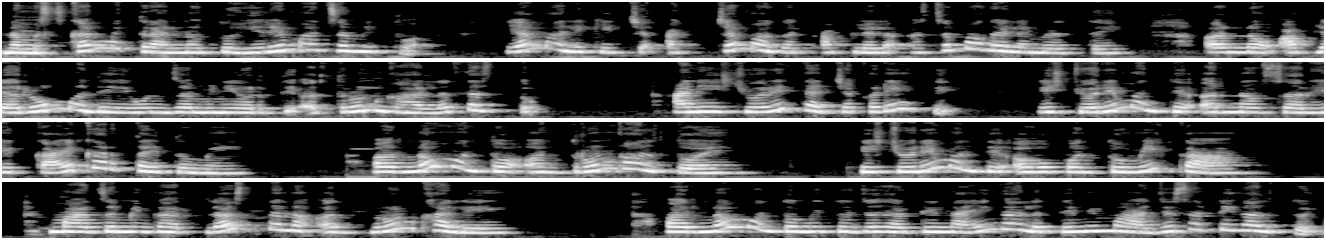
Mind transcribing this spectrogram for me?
नमस्कार मित्रांनो तू हिरे माझा मित्र या मालिकेच्या आजच्या भागात आपल्याला असं बघायला मिळतंय अर्णव आपल्या रूममध्ये येऊन जमिनीवरती अतरून घालत असतो. आणि ईश्वरी त्याच्याकडे येते. ईश्वरी म्हणते अर्णव सर हे काय करताय तुम्ही? अर्णव म्हणतो अंतरून घालतोय. ईश्वरी म्हणते अहो पण तुम्ही का? माझं मी घातलं असताना अंतरून खाली. अर्णव म्हणतो मी तुझ्यासाठी नाही घालते मी माझ्यासाठी घालतोय.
